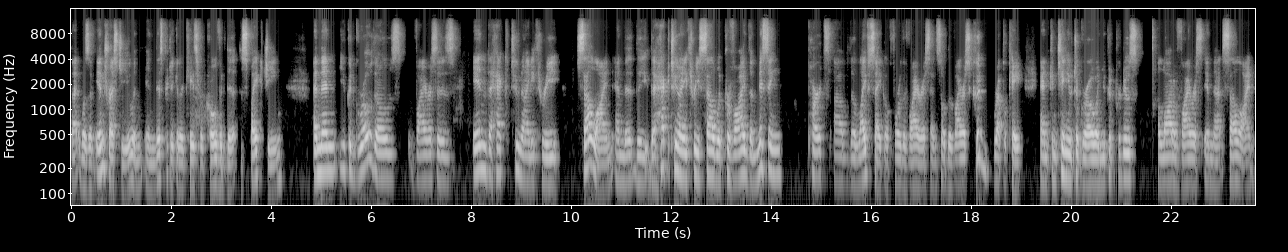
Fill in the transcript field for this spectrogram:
that was of interest to you, in, in this particular case for COVID, the, the spike gene. And then you could grow those viruses in the HEK 293 cell line, and the, the, the HEK 293 cell would provide the missing parts of the life cycle for the virus. And so the virus could replicate and continue to grow, and you could produce a lot of virus in that cell line.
